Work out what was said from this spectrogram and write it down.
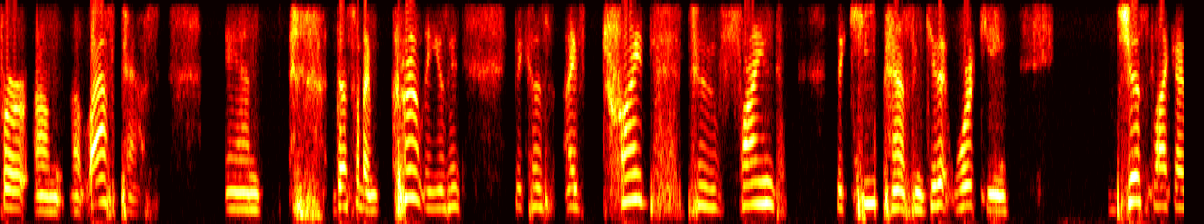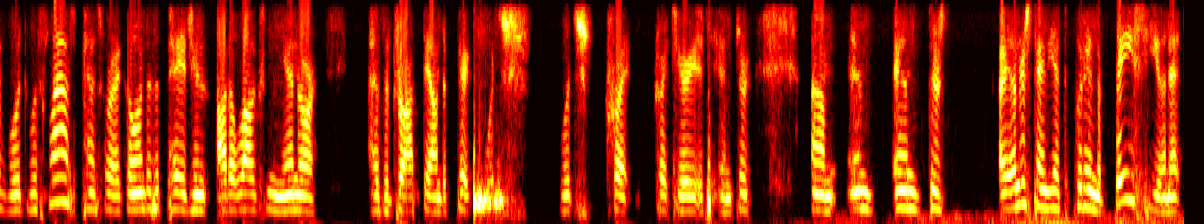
for um, LastPass, and that's what I'm currently using because I've tried to find the KeePass and get it working just like I would with LastPass, where I go into the page and it auto logs me in, or has a drop down to pick which which cri- criteria to enter, um, and and there's I understand you have to put in a base unit,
